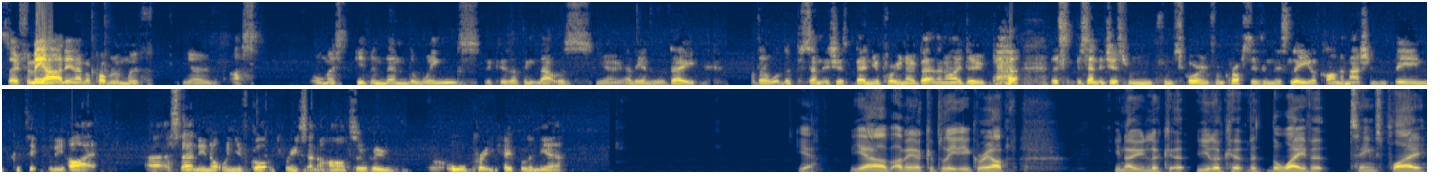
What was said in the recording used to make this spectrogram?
So for me, I didn't have a problem with you know us almost giving them the wings because I think that was, you know, at the end of the day, I don't know what the percentage is. Ben, You'll probably know better than I do, but the percentages from, from scoring from crosses in this league, I can't imagine being particularly high. Uh, certainly not when you've got three centre halves who are all pretty capable in the air. Yeah, yeah. I mean, I completely agree. I, you know, you look at you look at the, the way that teams play.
